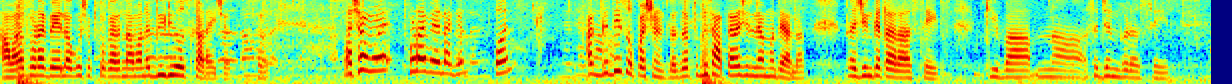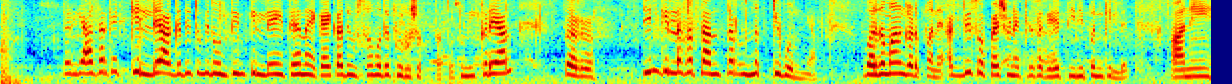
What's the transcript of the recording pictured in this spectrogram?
आम्हाला थोडा वेळ लागू शकतो कारण आम्हाला व्हिडिओज काढायचे आहेत सगळे. त्याच्यामुळे थोडा वेळ लागेल पण अगदी सोप्या श्रेणीतला. जर तुम्ही सातारा जिल्ह्यामध्ये आलात तर अजिंक्यतारा असेल किंवा सज्जनगड असेल तर यासारखे किल्ले अगदी तुम्ही दोन तीन किल्ले इथे नाही का एका दिवसामध्ये फिरू शकता. तर तुम्ही इकडे याल. तर तीन किल्ल्याचा प्लॅन तर नक्की बनूया या वर्धमानगड पण आहे. अगदी सोप्या श्रेणीतले सगळे हे तिन्ही पण किल्ले आहेत. आणि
